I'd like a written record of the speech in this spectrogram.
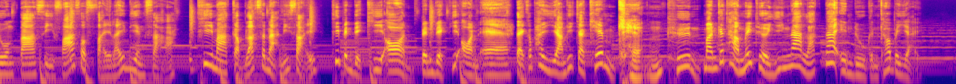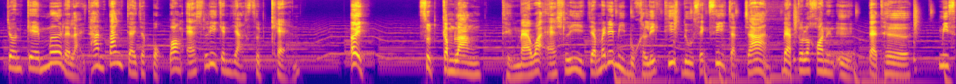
ดวงตาสีฟ้าสดใสไร้เดียงสา ที่มากับลักษณะนิสัยที่เป็นเด็กขี้อ้อน เป็นเด็กที่อ่อนแอ แต่ก็พยายามที่จะเข้มแข็งขึ้น มันก็ทำให้เธอยิ่งน่ารักน่าเอ็นดูกันเข้าไปใหญ่ จนเกมเมอร์หลาย ๆ ท่านตั้งใจจะปกป้องแอชลีย์กันอย่างสุดแขน เอ้ย สุดกำลังถึงแม้ว่าแอชลีย์จะไม่ได้มีบุคลิกที่ดูเซ็กซี่จัดจ้าน แบบตัวละครอื่นๆ แต่เธอมีเส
